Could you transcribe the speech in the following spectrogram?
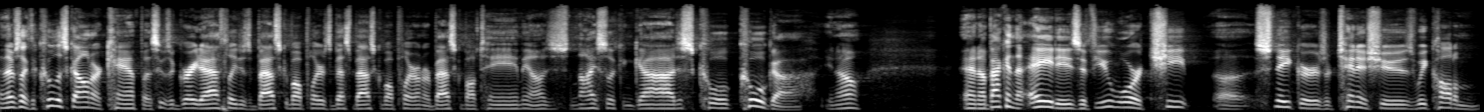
and there was like the coolest guy on our campus. He was a great athlete. He was a basketball player. He was the best basketball player on our basketball team. You know, just nice looking guy, just cool, cool guy, you know. And uh, back in the 80s, if you wore cheap uh, sneakers or tennis shoes, we called them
